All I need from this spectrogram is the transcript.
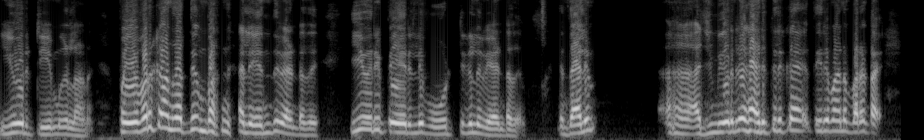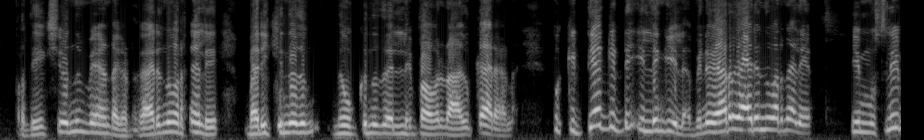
ഈ ഒരു ടീമുകളാണ്. അപ്പൊ ഇവർക്കാണ് സത്യം പറഞ്ഞാൽ എന്ത് വേണ്ടത്? ഈ ഒരു പേരിൽ വോട്ടുകൾ വേണ്ടത്. എന്തായാലും അജ്മീറിന്റെ കാര്യത്തിലൊക്കെ തീരുമാനം പറയട്ടെ പ്രതീക്ഷയൊന്നും വേണ്ട കേട്ടോ. കാര്യം എന്ന് പറഞ്ഞാൽ ഭരിക്കുന്നതും നോക്കുന്നതും എല്ലാം ഇപ്പൊ അവരുടെ ആൾക്കാരാണ്. ഇപ്പൊ കിട്ടിയാൽ കിട്ടി ഇല്ലെങ്കിൽ ഇല്ല. പിന്നെ വേറെ കാര്യം എന്ന് പറഞ്ഞാൽ ഈ മുസ്ലിം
